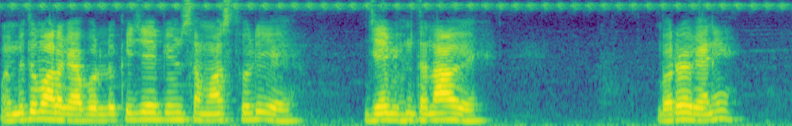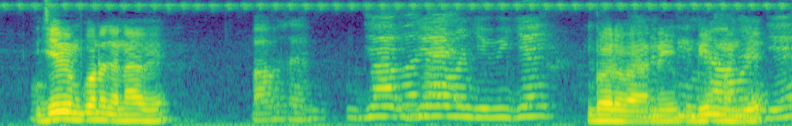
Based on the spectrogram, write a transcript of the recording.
मग मी तुम्हाला काय बोललो की जय भीम समाज थोडी आहे. जय भीम तर नाव आहे. बरोबर आहे का नाही? जय भीम कोणाचं नाव आहे? बाबासाहेब. जय जय म्हणजे विजय. बरोबर आणि भीम म्हणजे?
